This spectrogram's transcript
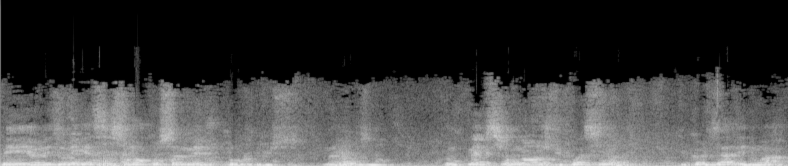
mais euh, les oméga 6, on en consomme même beaucoup plus, malheureusement. Donc même si on mange du poisson, du colza, des noix,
